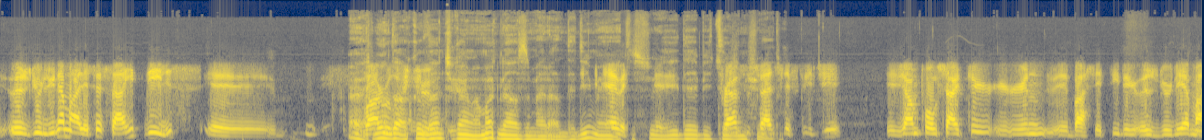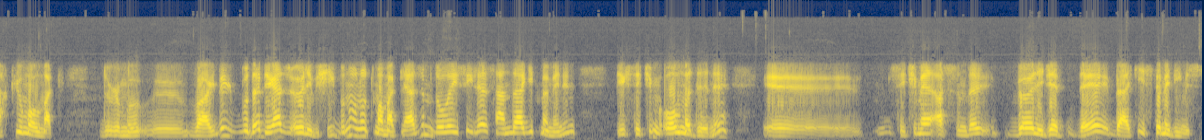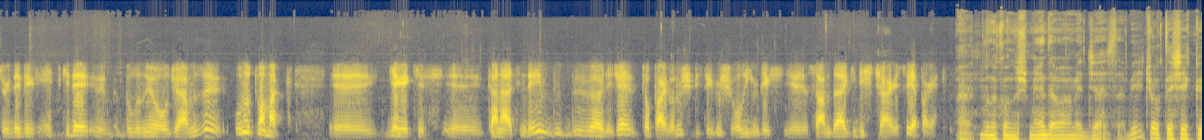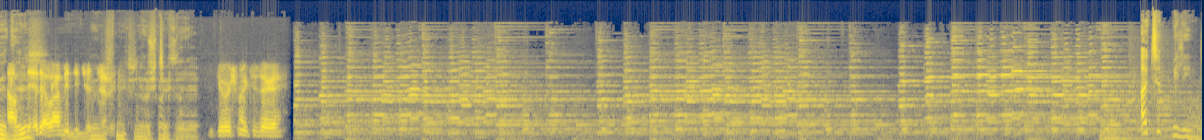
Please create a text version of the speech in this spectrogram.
özgürlüğüne maalesef sahip değiliz. E, Evet, bunu da akıldan çıkarmamak lazım herhalde değil mi? Evet. Süreyi de bitirmiş. Fransız e, Jean-Paul Sartre'ın e, bahsettiği bir özgürlüğe mahkum olmak durumu e, vardır. Bu da biraz öyle bir şey. Bunu unutmamak lazım. Dolayısıyla sandığa gitmemenin bir seçim olmadığını seçime aslında böylece de belki istemediğimiz türde bir etkide bulunuyor olacağımızı unutmamak e, gerekir e, kanaatindeyim. Böylece toparlamış bitirmiş olayım bir e, sandığa gidiş çağrısı yaparak. Evet, bunu konuşmaya devam edeceğiz tabii. Çok teşekkür ederiz. Haftaya devam edeceğiz. Görüşmek evet. üzere. Görüşmek üzere. Görüşmek üzere. Açık Bilinç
